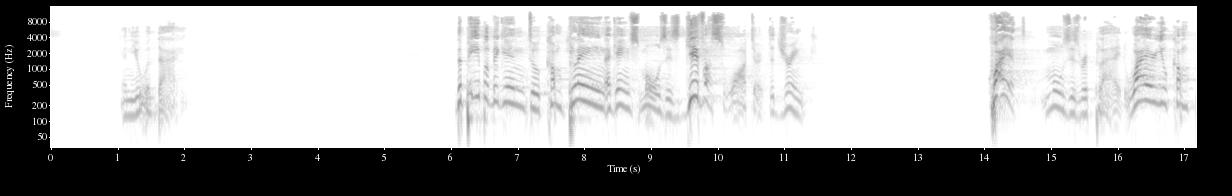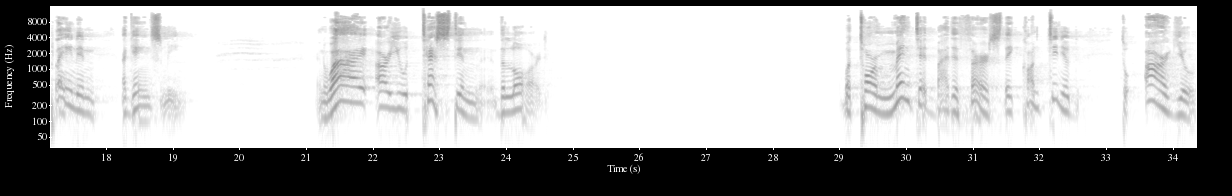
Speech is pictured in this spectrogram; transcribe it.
and you will die. The people begin to complain against Moses. Give us water to drink. Quiet, Moses replied. Why are you complaining against me? And why are you testing the Lord? But tormented by the thirst, they continued to argue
